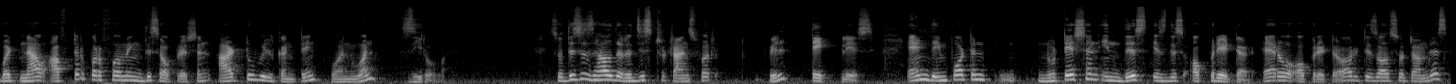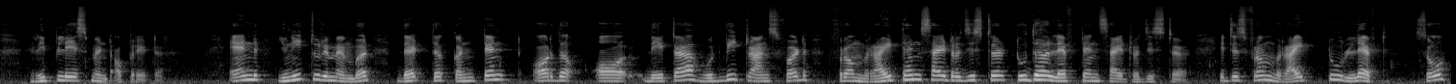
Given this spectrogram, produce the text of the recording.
but now after performing this operation, R2 will contain 1101. So this is how the register transfer will take place. And the important notation in this is this operator, arrow operator, or it is also termed as replacement operator. And you need to remember that the content or the or data would be transferred from right hand side register to the left hand side register. It is from right to left. So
